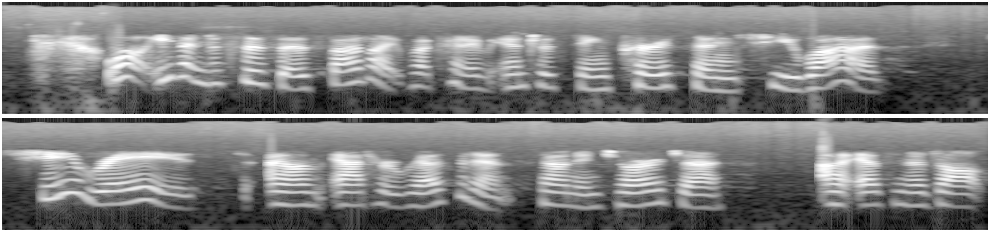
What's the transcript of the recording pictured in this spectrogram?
well, even just as a sidelight, what kind of interesting person she was. She raised um, at her residence down in Georgia uh, as an adult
